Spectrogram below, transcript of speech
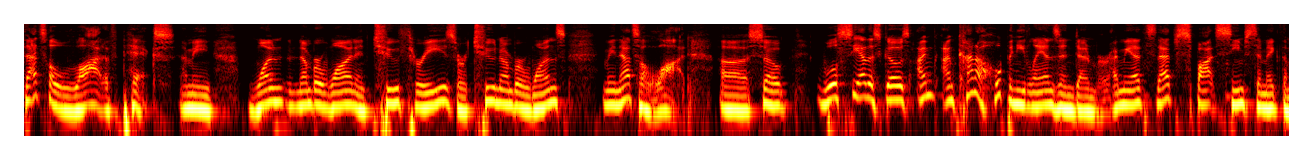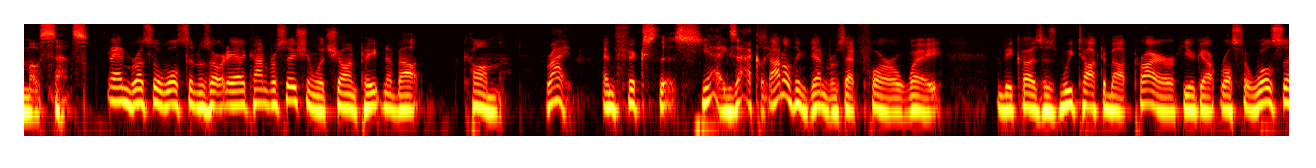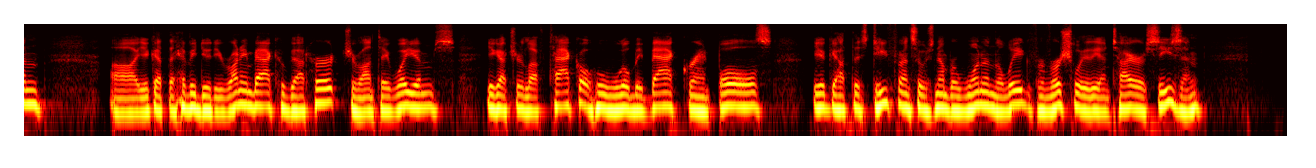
that's a lot of picks. I mean, one number one and two threes or two number ones. I mean, that's a lot. Uh, so we'll see how this goes. I'm I'm kind of hoping he lands in Denver. I mean, that's that spot seems to make the most sense. And Russell Wilson has already had a conversation with Sean Payton about come right and fix this. Yeah, exactly. So I don't think Denver's that far away because, as we talked about prior, you got Russell Wilson. Uh, you got the heavy duty running back who got hurt, Javonte Williams. You got your left tackle who will be back, Grant Bolles. You got this defense that was number one in the league for virtually the entire season.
